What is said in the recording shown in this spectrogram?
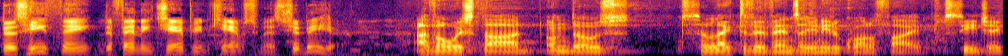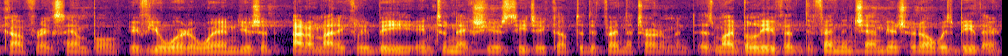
does he think defending champion Cam Smith should be here? I've always thought on those selective events that you need to qualify, CJ Cup, for example, if you were to win, you should automatically be into next year's CJ Cup to defend the tournament. It's my belief that defending champion should always be there.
